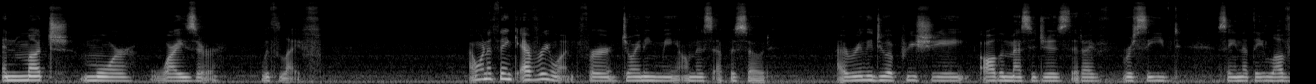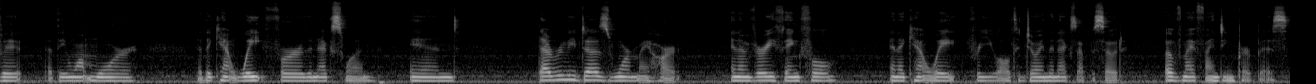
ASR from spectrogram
and much more wiser with life. I want to thank everyone for joining me on this episode. I really do appreciate all the messages that I've received saying that they love it, that they want more, that they can't wait for the next one. And that really does warm my heart. And I'm very thankful, and I can't wait for you all to join the next episode of my Finding Purpose,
